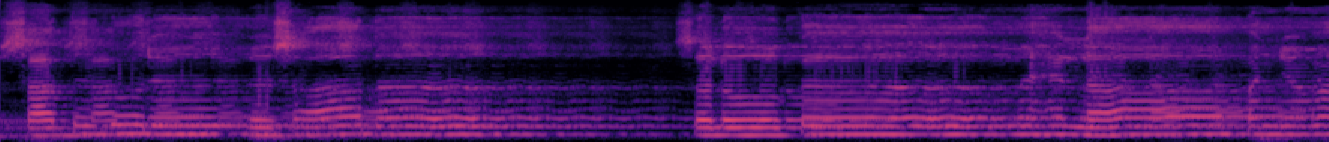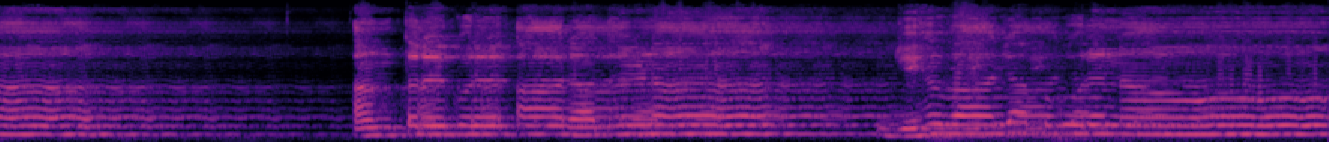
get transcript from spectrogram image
ਸਤਿਗੁਰ ਪ੍ਰਸਾਦ। ਸ਼ਲੋਕ ਮਹਿਲਾ ਪੰਜਵਾ। ਅੰਤਰ ਗੁਰ ਆਰਾਧਨਾ ਜਿਹਵਾ ਜਪ ਗੁਰ ਨਾਉ,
